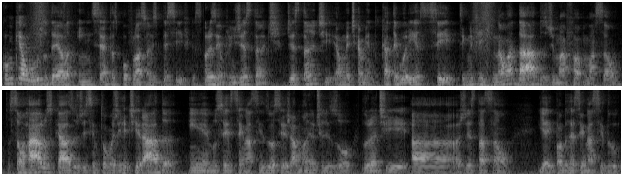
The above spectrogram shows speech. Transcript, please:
Como que é o uso dela em certas populações específicas? Por exemplo, em gestante. Gestante é um medicamento categoria C, significa que não há dados de má formação, são raros casos de sintomas de retirada nos recém-nascidos, ou seja, a mãe utilizou durante a gestação e aí quando o recém-nascido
